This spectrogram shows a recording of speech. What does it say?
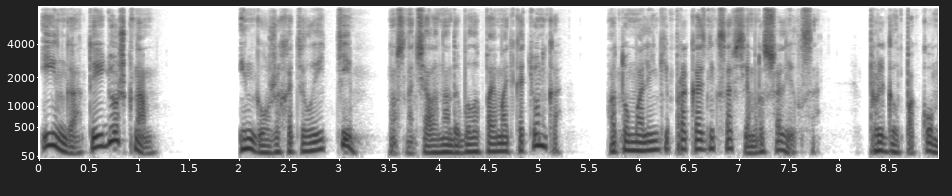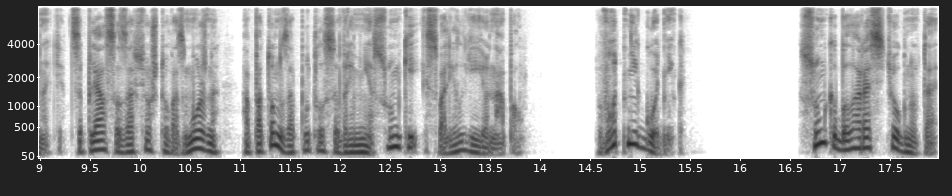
«Инга, ты идешь к нам?» Инга уже хотела идти, но сначала надо было поймать котенка, а то маленький проказник совсем расшалился. Прыгал по комнате, цеплялся за все, что возможно, а потом запутался в ремне сумки и свалил ее на пол. Вот негодник! Сумка была расстегнута,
